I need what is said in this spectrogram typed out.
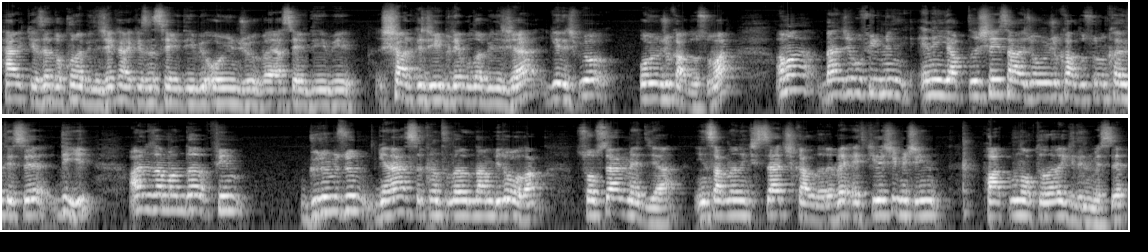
herkese dokunabilecek, herkesin sevdiği bir oyuncu veya sevdiği bir şarkıcıyı bile bulabileceği geniş bir oyuncu kadrosu var. Ama bence bu filmin en iyi yaptığı şey sadece oyuncu kadrosunun kalitesi değil. Aynı zamanda film günümüzün genel sıkıntılarından biri olan sosyal medya, insanların kişisel çıkarları ve etkileşim için farklı noktalara gidilmesi,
